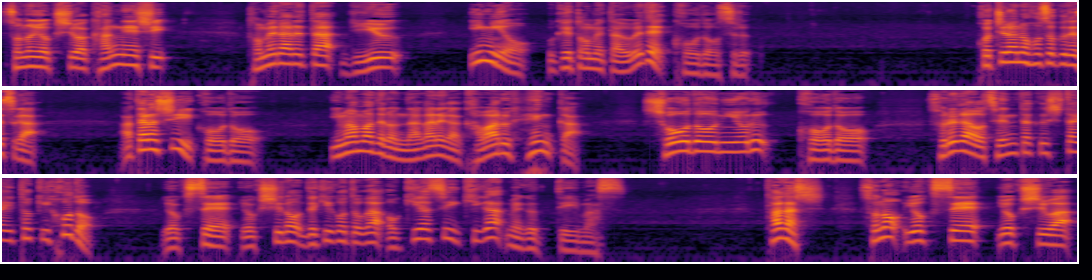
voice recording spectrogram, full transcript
その抑止は歓迎し、止められた理由、意味を受け止めた上で行動する。こちらの補足ですが、新しい行動、今までの流れが変わる変化、衝動による行動、それらを選択したい時ほど抑制、抑止の出来事が起きやすい気が巡っています。ただし、その抑制、抑止は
